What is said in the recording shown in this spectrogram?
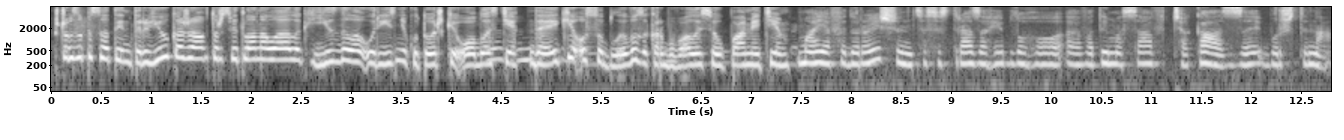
Щоб записати інтерв'ю, каже автор Світлана Лелик, їздила у різні куточки області. Деякі особливо закарбувалися у пам'яті. Майя Федоришин це сестра загиблого е, Вадима Савчака з Бурштина.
